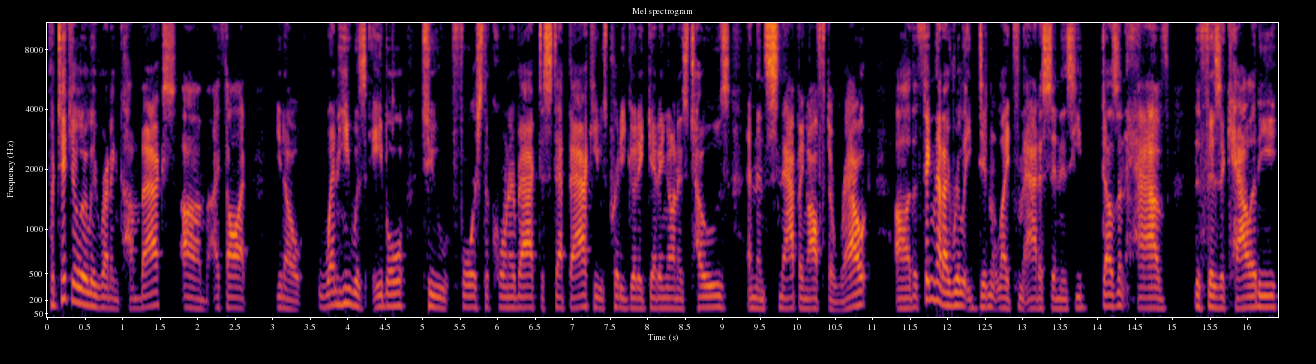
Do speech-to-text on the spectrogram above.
particularly running comebacks. Um, I thought you know, when he was able to force the cornerback to step back, he was pretty good at getting on his toes and then snapping off the route. Uh, the thing that I really didn't like from Addison is he doesn't have the physicality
